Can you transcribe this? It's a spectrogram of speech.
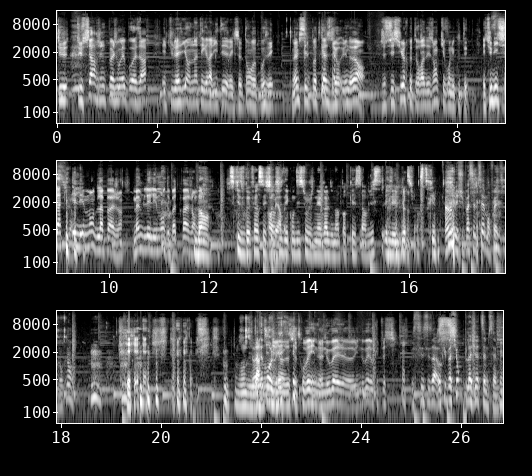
tu, tu charges une page web au hasard et tu la lis en intégralité avec ce temps reposé. Même si le podcast dure une heure, je suis sûr que tu auras des gens qui vont l'écouter. Et tu lis chaque élément de la page, hein. même l'élément de bas de page en bas. Non, ce qu'ils devraient faire, c'est Oh, charger merde. des conditions générales de n'importe quel service et les lire sur un stream. Ah non, mais je suis pas SEMSEM en fait, donc non. Mon dieu. Être drôle, vient mais- de se trouver une nouvelle, euh, une nouvelle occupation. C'est c'est ça, occupation, plagiat de SEMSEM.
